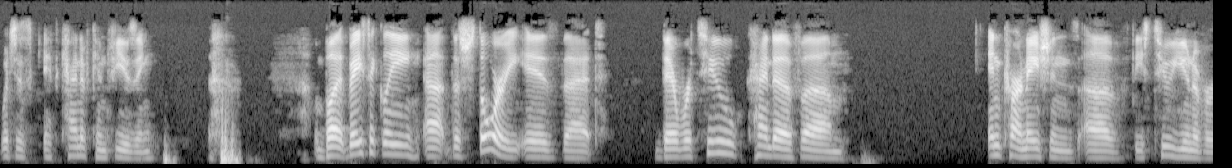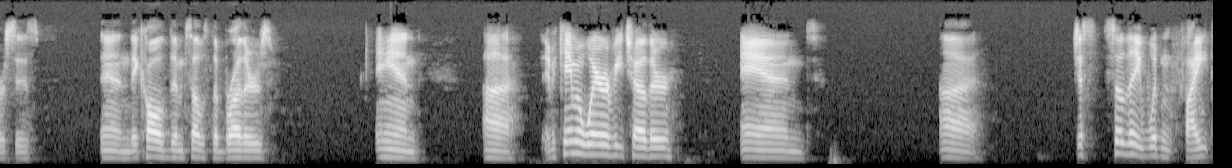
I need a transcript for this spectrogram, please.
which is it's kind of confusing. But basically, uh, the story is that there were two kind of um, incarnations of these two universes, and they called themselves the brothers. And uh, they became aware of each other, and uh, just so they wouldn't fight,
